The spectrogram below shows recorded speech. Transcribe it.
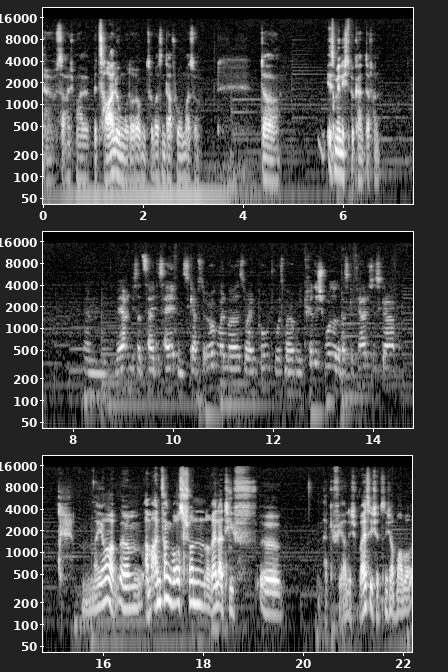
äh, sag ich mal, Bezahlung oder irgend sowas in der Form. Also da ist mir nichts bekannt davon. Ähm, während dieser Zeit des Helfens gab es da irgendwann mal so einen Punkt, wo es mal irgendwie kritisch wurde oder was Gefährliches gab? Naja, ähm, am Anfang war es schon relativ äh, gefährlich, weiß ich jetzt nicht, aber,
